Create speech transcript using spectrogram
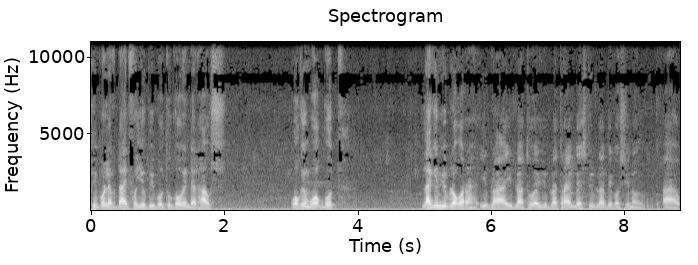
people have died for you people to go in that house. Walk and walk good like him you blogger you play you play too you play try best you play because you know uh,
